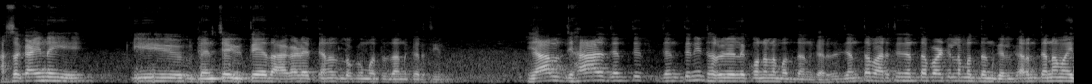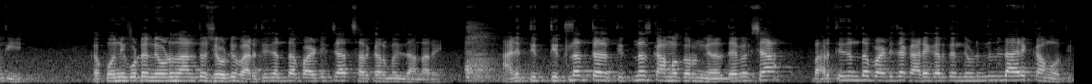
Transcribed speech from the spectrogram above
असं काही नाही आहे की ज्यांच्या युत्या आहेत आघाड्या आहेत त्यांनाच लोक मतदान करतील. ह्या ह्या जनते जनतेने ठरवलेलं कोणाला मतदान करायचं. जनता भारतीय जनता पार्टीला मतदान करेल. कारण त्यांना माहिती आहे का कोणी कुठं निवडून आलं तर शेवटी भारतीय जनता पार्टीच्याच सरकारमध्ये जाणार आहे. आणि ति तिथलंच तिथनंच कामं करून घेणार. त्यापेक्षा भारतीय जनता पार्टीच्या कार्यकर्त्यांनी निवडून डायरेक्ट कामं होतील.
